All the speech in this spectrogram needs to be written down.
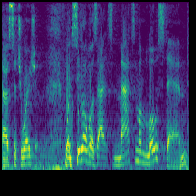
uh, situation. When sea level is at its maximum low stand,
